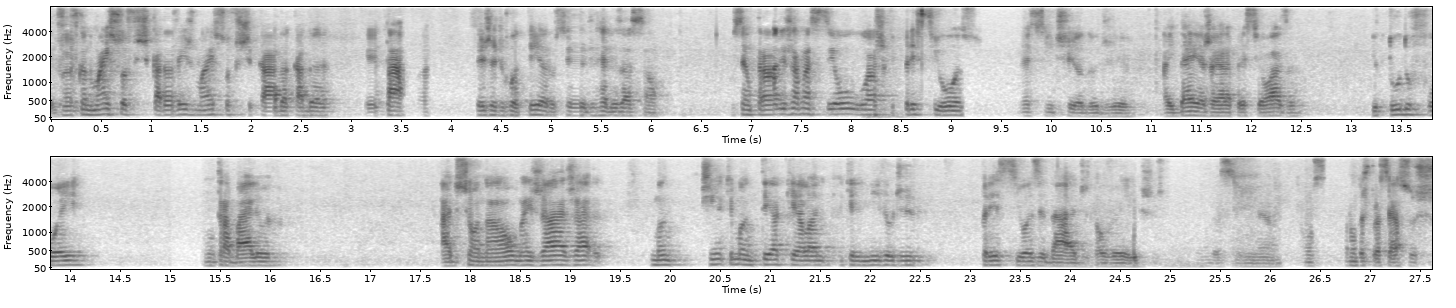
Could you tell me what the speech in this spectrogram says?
Ele foi ficando mais sofisticado, cada vez mais sofisticado a cada etapa seja de roteiro, seja de realização. O Central ele já nasceu, eu acho que precioso nesse sentido de a ideia já era preciosa e tudo foi um trabalho adicional, mas já já man, tinha que manter aquela aquele nível de preciosidade, talvez, assim, né? Então, foram dois processos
